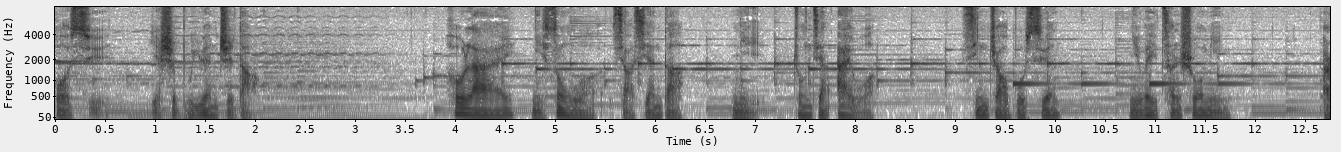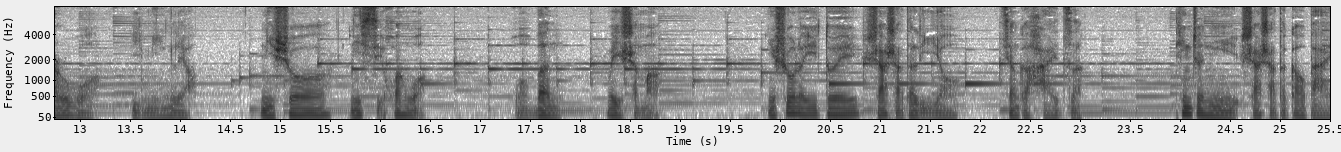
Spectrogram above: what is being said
或许也是不愿知道。后来你送我小贤的，你终将爱我，心照不宣，你未曾说明，而我已明了。你说你喜欢我。我问：“为什么？”你说了一堆傻傻的理由，像个孩子。听着你傻傻的告白，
